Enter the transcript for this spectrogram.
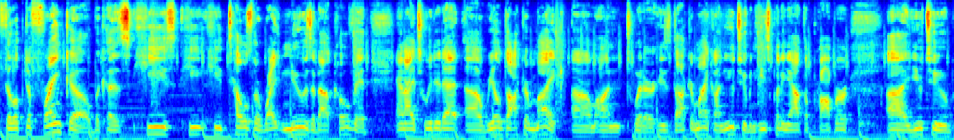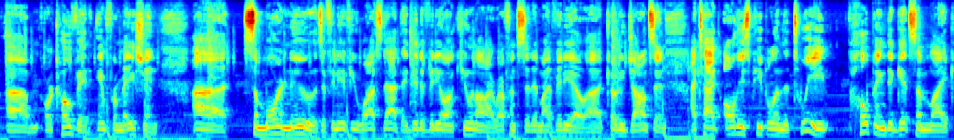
Philip DeFranco because he's he he tells the right news about COVID. And I tweeted at uh, Real Dr. Mike um, on Twitter. He's Dr. Mike on YouTube and he's putting out the proper uh, YouTube um, or COVID information. Uh, some more news, if any of you watched that, they did a video on QAnon, I referenced it in my video, uh, Cody Johnson. I tagged all these people in the tweet hoping to get some like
